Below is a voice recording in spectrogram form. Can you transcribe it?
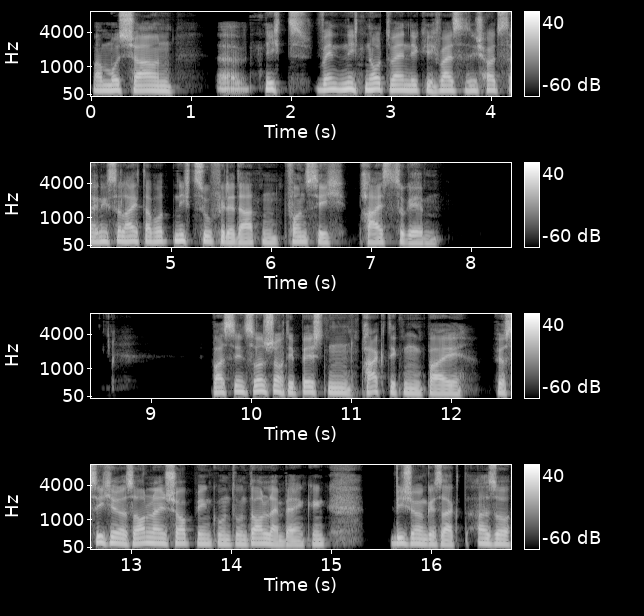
man muss schauen, äh, nicht, wenn, nicht notwendig, ich weiß, es ist heutzutage nicht so leicht, aber nicht zu viele Daten von sich preiszugeben. Was sind sonst noch die besten Praktiken bei für sicheres Online-Shopping und, und Online-Banking? Wie schon gesagt, also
